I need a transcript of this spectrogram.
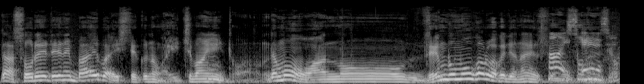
だからそれでね、売買していくのが一番いいと。でも、あのー、全部儲かるわけじゃないですよ。はい、そうなんですよ。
